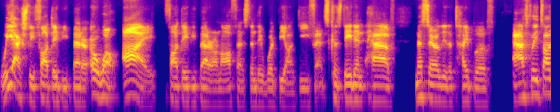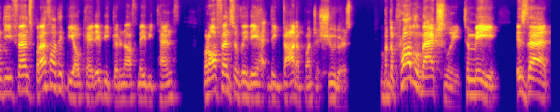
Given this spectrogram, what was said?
we actually thought they'd be better. Oh, well, I thought they'd be better on offense than they would be on defense because they didn't have necessarily the type of athletes on defense. But I thought they'd be okay. They'd be good enough, maybe tenth. But offensively, they they got a bunch of shooters. But the problem, actually, to me, is that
